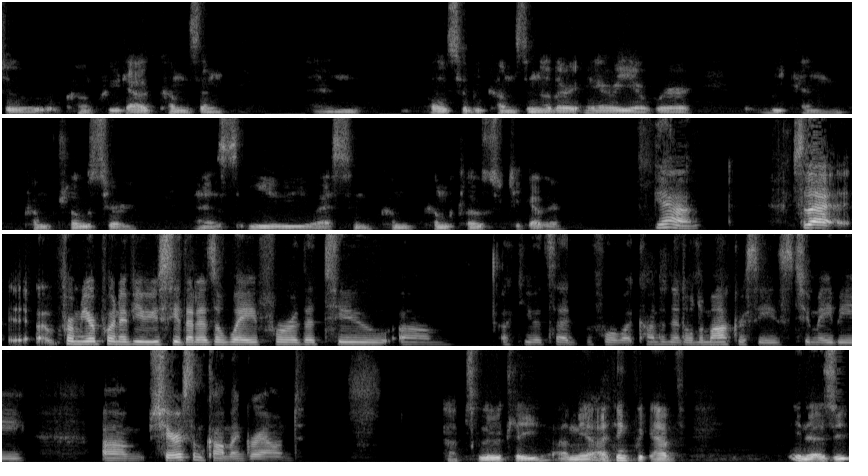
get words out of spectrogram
to concrete outcomes and and also becomes another area where we can come closer as EU US and come come closer together. Yeah. So that from your point of view, you see that as a way for the two, um, like you had said before, what continental democracies to maybe um, share some common ground. Absolutely. I mean, I think we have, you know, as a,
